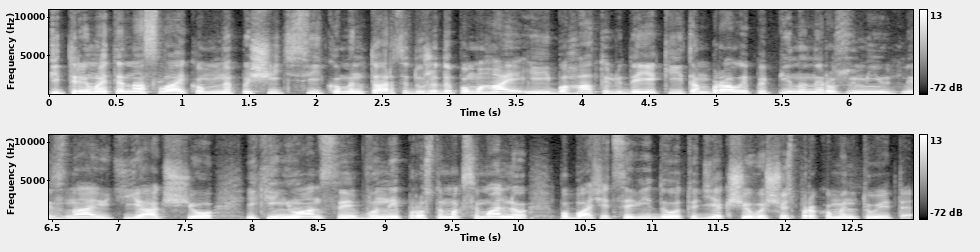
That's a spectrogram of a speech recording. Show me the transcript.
Підтримайте нас лайком, напишіть свій коментар, це дуже допомагає. І багато людей, які там брали пепіно, не розуміють, не знають, як, що, які нюанси. Вони просто максимально побачать це відео тоді, якщо ви щось прокоментуєте.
